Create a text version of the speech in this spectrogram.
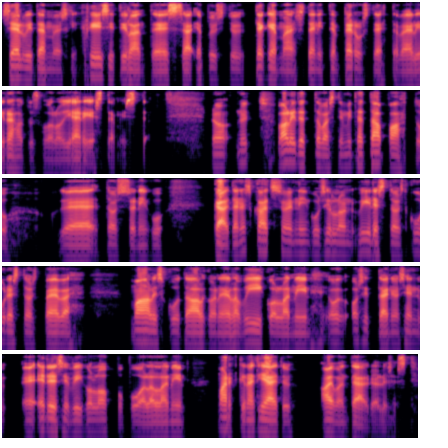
selvitä myöskin kriisitilanteissa ja pystyy tekemään sitä niiden perustehtävää eli rahoitushuollon järjestämistä. No nyt valitettavasti mitä tapahtui tuossa niin kuin käytännössä katsoen niin kuin silloin 15-16 päivä maaliskuuta alkaneella viikolla, niin osittain jo sen edellisen viikon loppupuolella, niin markkinat jääty aivan täydellisesti.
